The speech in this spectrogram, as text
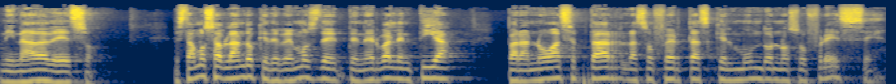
ni nada de eso. Estamos hablando que debemos de tener valentía para no aceptar las ofertas que el mundo nos ofrece.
